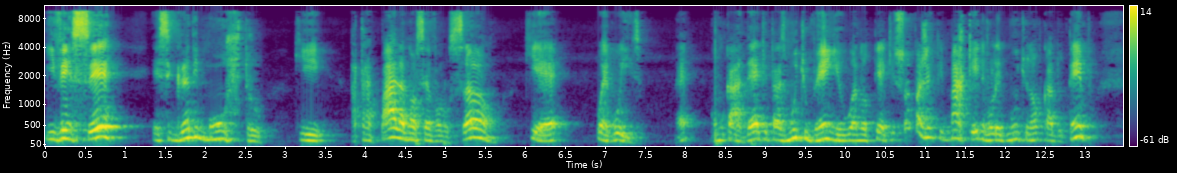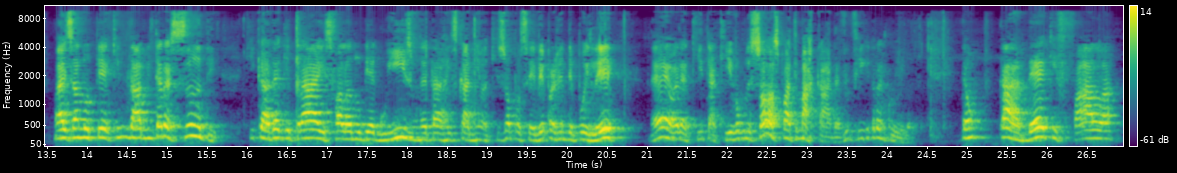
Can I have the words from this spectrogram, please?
E vencer esse grande monstro que atrapalha a nossa evolução, que é o egoísmo. Como Kardec traz muito bem, eu anotei aqui, só para a gente marquei, não vou ler muito não por causa do tempo, mas anotei aqui um dado interessante que Kardec traz falando de egoísmo, né? Tá arriscadinho aqui só para você ver, para a gente depois ler, né? Olha aqui, tá aqui, vamos ler só as partes marcadas, viu? Fique tranquilo. Então, Kardec fala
